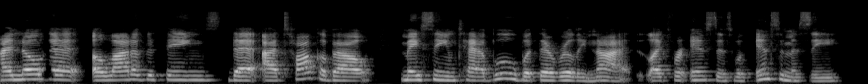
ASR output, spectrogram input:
I know that a lot of the things that I talk about may seem taboo, but they're really not. Like, for instance, with intimacy,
